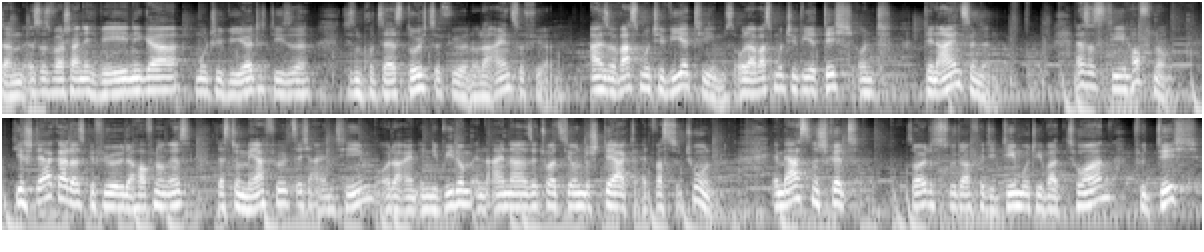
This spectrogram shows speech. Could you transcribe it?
dann ist es wahrscheinlich weniger motiviert, diese, diesen Prozess durchzuführen oder einzuführen. Also was motiviert Teams oder was motiviert dich und den Einzelnen? Es ist die Hoffnung. Je stärker das Gefühl der Hoffnung ist, desto mehr fühlt sich ein Team oder ein Individuum in einer Situation bestärkt, etwas zu tun. Im ersten Schritt solltest du dafür die Demotivatoren für dich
